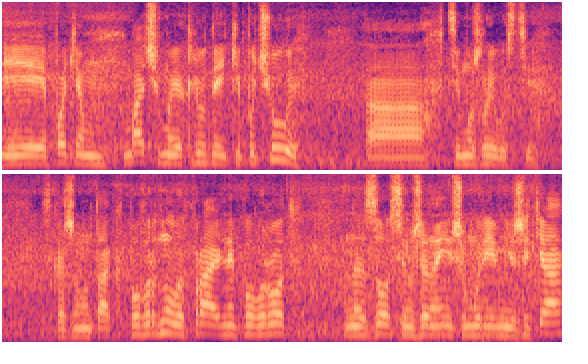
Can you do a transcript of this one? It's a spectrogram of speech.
І потім бачимо, як люди, які почули а, ці можливості, скажімо так, повернули в правильний поворот, вони зовсім вже на іншому рівні життя,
